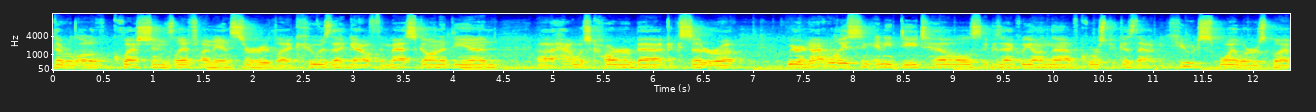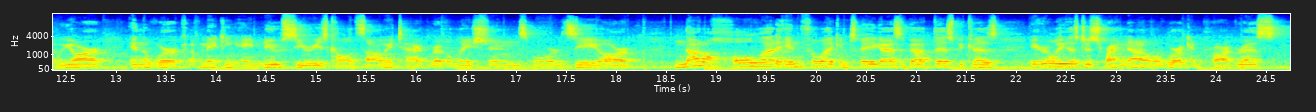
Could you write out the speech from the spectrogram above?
there were a lot of questions left unanswered, like who is that guy with the mask on at the end, uh, how was Carter back, etc. We are not releasing any details exactly on that, of course, because that would be huge spoilers, but we are in the work of making a new series called Zombie Attack Revelations or ZAR. Not a whole lot of info I can tell you guys about this because it really is just right now a work in progress.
